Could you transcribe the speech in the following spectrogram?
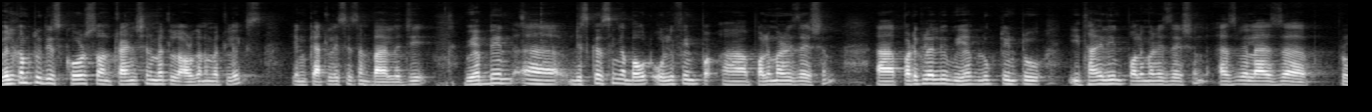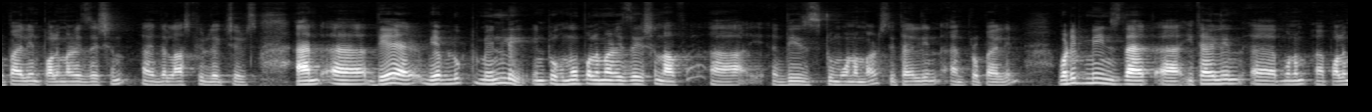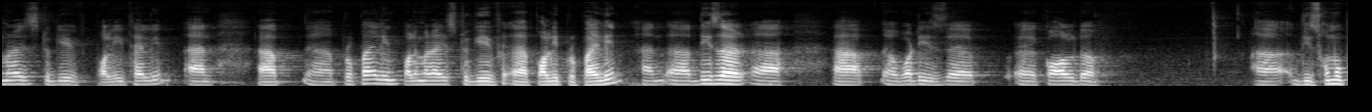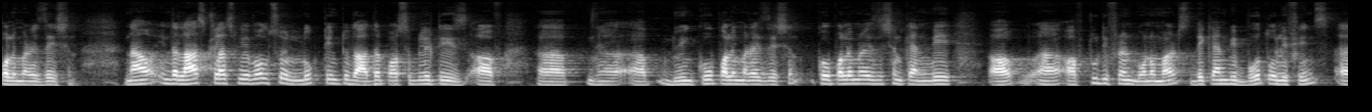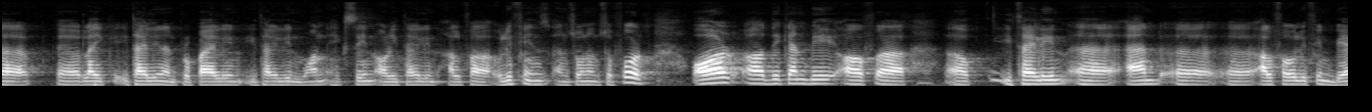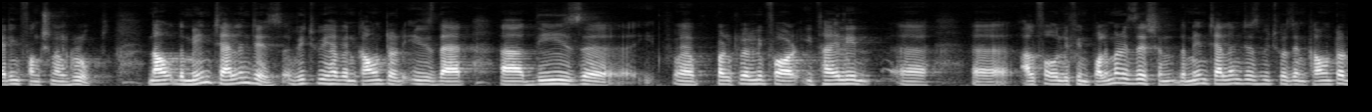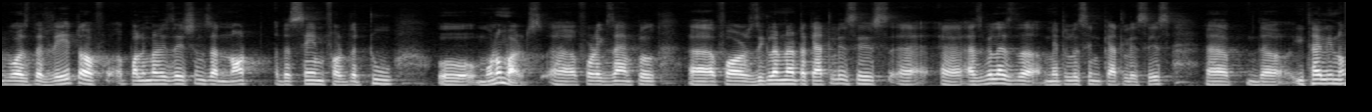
Welcome to this course on transition metal organometallics in catalysis and biology. We have been uh, discussing about olefin po uh, polymerization uh, particularly we have looked into ethylene polymerization as well as uh, propylene polymerization uh, in the last few lectures and uh, there we have looked mainly into homopolymerization of these two monomers ethylene and propylene. What it means that ethylene polymerizes to give polyethylene and Uh, uh, propylene polymerized to give uh, polypropylene and uh, these are what is called these homopolymerization. Now, in the last class we have also looked into the other possibilities of uh, uh, doing copolymerization. Copolymerization can be of, uh, of two different monomers, they can be both olefins uh, like ethylene and propylene, ethylene 1 hexene or ethylene alpha olefins and so on and so forth or uh, they can be of uh, uh ethylene uh, and alpha olefin bearing functional groups. Now, the main challenges which we have encountered is that these particularly for ethylene uh, alpha olefin polymerization, the main challenges which was encountered was the rate of polymerizations are not the same for the two uh, monomers. Uh, for example, uh, for Ziegler-Natta catalysis as well as the metallocene catalysis, the ethylene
